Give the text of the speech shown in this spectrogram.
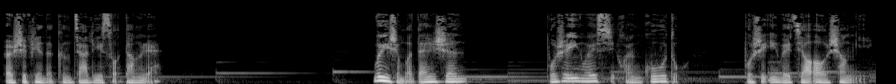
而是变得更加理所当然。为什么单身？不是因为喜欢孤独，不是因为骄傲上瘾，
